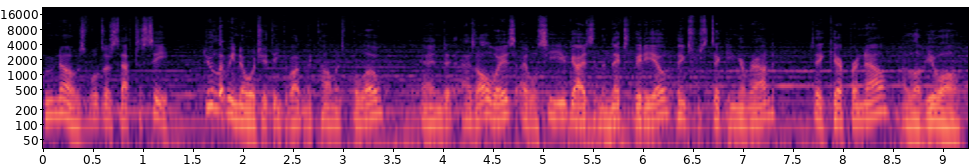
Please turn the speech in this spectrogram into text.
Who knows, we'll just have to see. Do let me know what you think about in the comments below, and as always, I will see you guys in the next video. Thanks for sticking around. Take care for now. I love you all.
